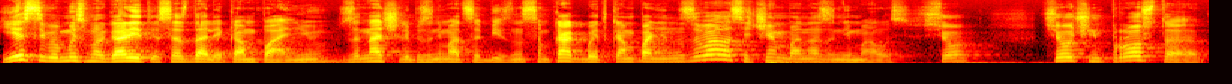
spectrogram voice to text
если бы мы с Маргаритой создали компанию, начали бы заниматься бизнесом, как бы эта компания называлась и чем бы она занималась? Все. Все очень просто.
